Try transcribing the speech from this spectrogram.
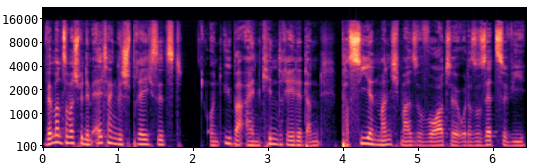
Wenn man zum Beispiel im Elterngespräch sitzt und über ein Kind redet, dann passieren manchmal so Worte oder so Sätze wie,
